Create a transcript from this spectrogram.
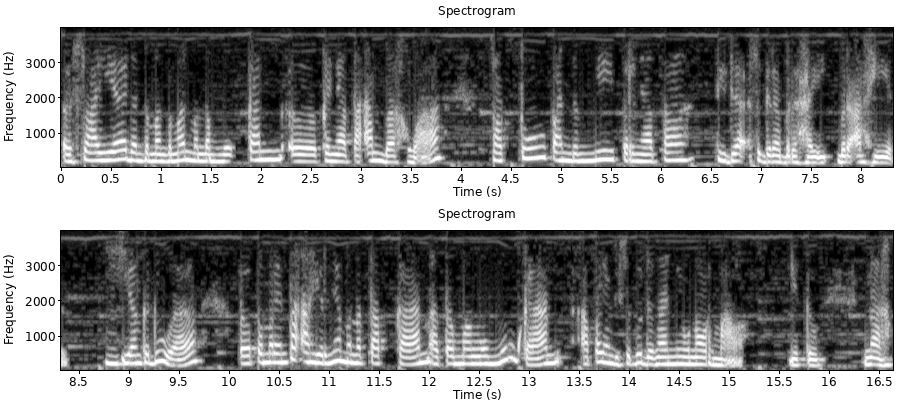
uh, saya dan teman-teman menemukan uh, kenyataan bahwa satu pandemi ternyata tidak segera berakhir. Uh-huh. Yang kedua uh, pemerintah akhirnya menetapkan atau mengumumkan apa yang disebut dengan new normal gitu. Nah,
